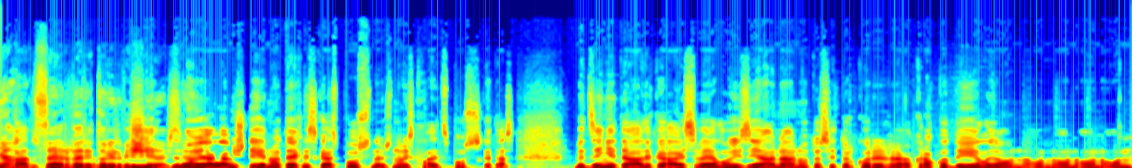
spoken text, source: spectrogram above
Jā, kāda serveri tur ir viss. Nu, jā, jā, viņš ir no tehniskās puses, nevis no izklaides puses skatās. Uh, Bet ziņa ir tāda, ka ASV Luisijānā, nu, tas ir tur, kur ir krokodīli un, un, un, un, un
